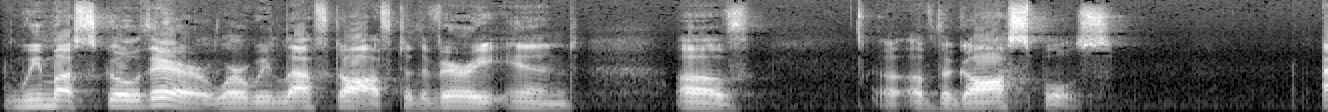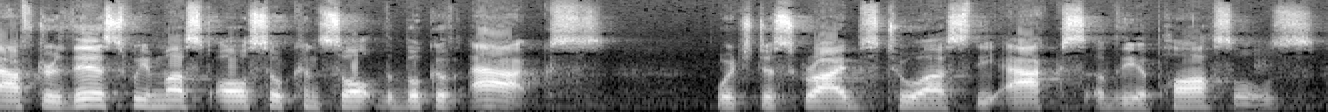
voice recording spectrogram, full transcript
We must go there where we left off to the very end of, uh, of the Gospels. After this, we must also consult the book of Acts, which describes to us the Acts of the Apostles.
